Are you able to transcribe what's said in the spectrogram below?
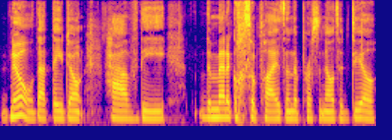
know that they don't have the the medical supplies and the personnel to deal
